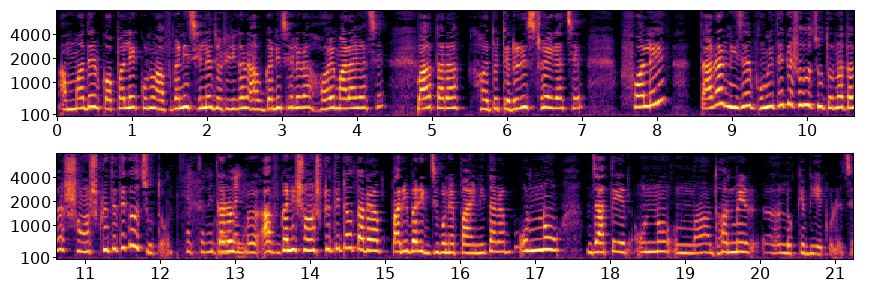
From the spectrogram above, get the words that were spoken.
আমাদের কপালে কোনো আফগানি ছেলে জটিনি, কারণ আফগানি ছেলেরা হয় মারা গেছে, বা তারা হয়তো টেররিস্ট হয়ে গেছে। ফলে তারা নিজের ভূমি থেকে শুধু চ্যুত না তাদের সংস্কৃতি থেকেও চ্যুত কারণ মানে- আফগানি সংস্কৃতিটাও তারা পারিবারিক জীবনে পায়নি তারা অন্য জাতের অন্য ধর্মের লোককে বিয়ে করেছে।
